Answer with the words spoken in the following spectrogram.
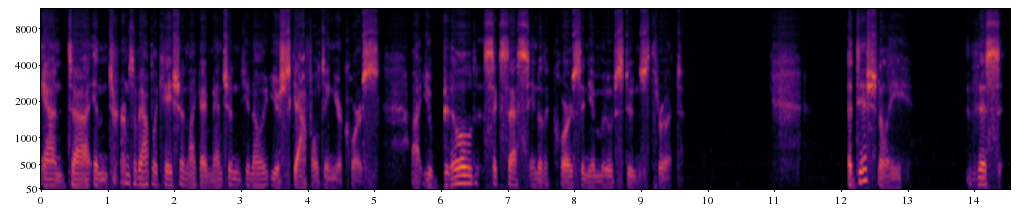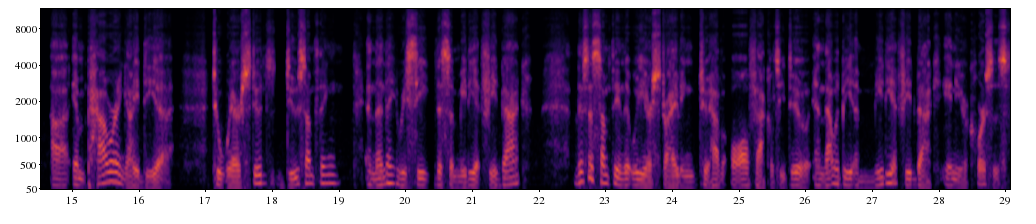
And uh, in terms of application, like I mentioned, you know, you're scaffolding your course. Uh, you build success into the course and you move students through it. Additionally, this uh, empowering idea to where students do something and then they receive this immediate feedback. This is something that we are striving to have all faculty do, and that would be immediate feedback in your courses.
